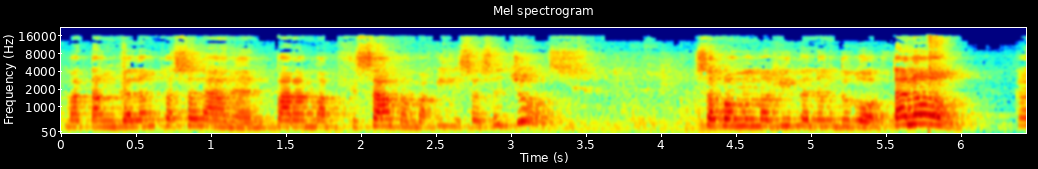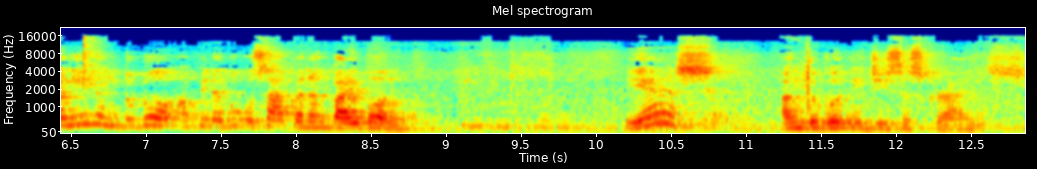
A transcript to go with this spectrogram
matanggal ang kasalanan, para makisama, makiisa sa Diyos. Sa pamamagitan ng dugo. Tanong, kaninong dugo ang pinag-uusapan ng Bible? Yes, ang dugo ni Jesus Christ.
